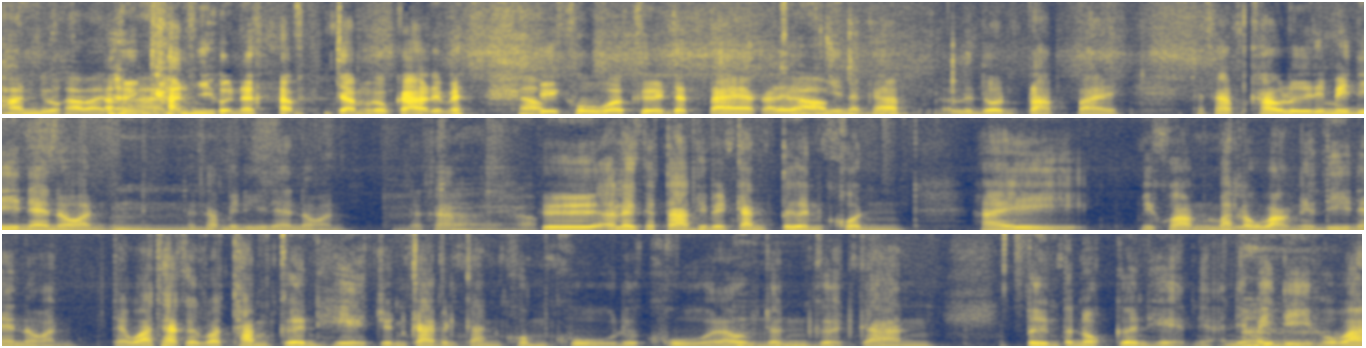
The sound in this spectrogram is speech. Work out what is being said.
ทันอยู่ครับอาจารย์ทันอยู่นะครับจำคร่าวๆได้ไหมครับที่ขู่ว่าเขื่อนจะแตกอะไรแบครับบนี้นะครับแล้วเลยโดนปรับไปนะครับข่าวลือนี่ไม่ดีแน่นอนอืมนะครับไม่ดีแน่นอนนะครับใช่ครับคืออะไรก็ตามที่เป็นการเตือนคนให้มีความระมัดระวังเนี่ยดีแน่นอน แต่ว่าถ้าเกิดว่าทำเกินเหตุจนกลายเป็นการข่มขู่หรือขู่แล้วอืมจนเกิดการตื่นตระหนกเกินเหตุเนี่ยอันนี้ไม่อ่าดีเพราะว่า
